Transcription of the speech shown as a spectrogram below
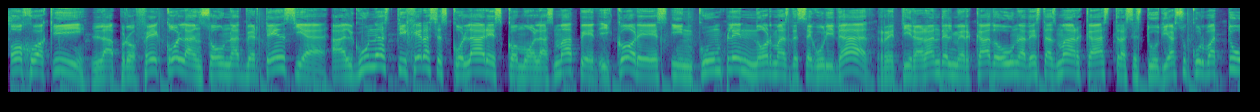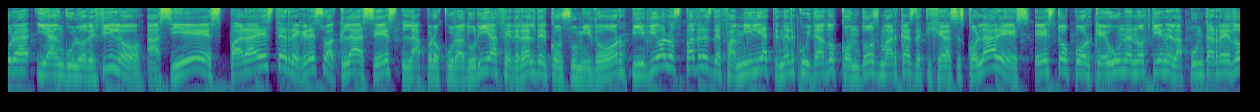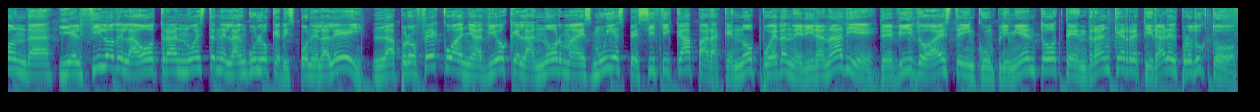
Ojo aquí, la Profeco lanzó una advertencia. Algunas tijeras escolares como las Maped y Cores incumplen normas de seguridad. Retirarán del mercado una de estas marcas tras estudiar su curvatura y ángulo de filo. Así es, para este regreso a clases, la Procuraduría Federal del Consumidor pidió a los padres de familia tener cuidado con dos marcas de tijeras escolares. Esto porque una no tiene la punta redonda y el filo de la otra no está en el ángulo que dispone la ley. La Profeco FECO añadió que la norma es muy específica para que no puedan herir a nadie. Debido a este incumplimiento, tendrán que retirar el producto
